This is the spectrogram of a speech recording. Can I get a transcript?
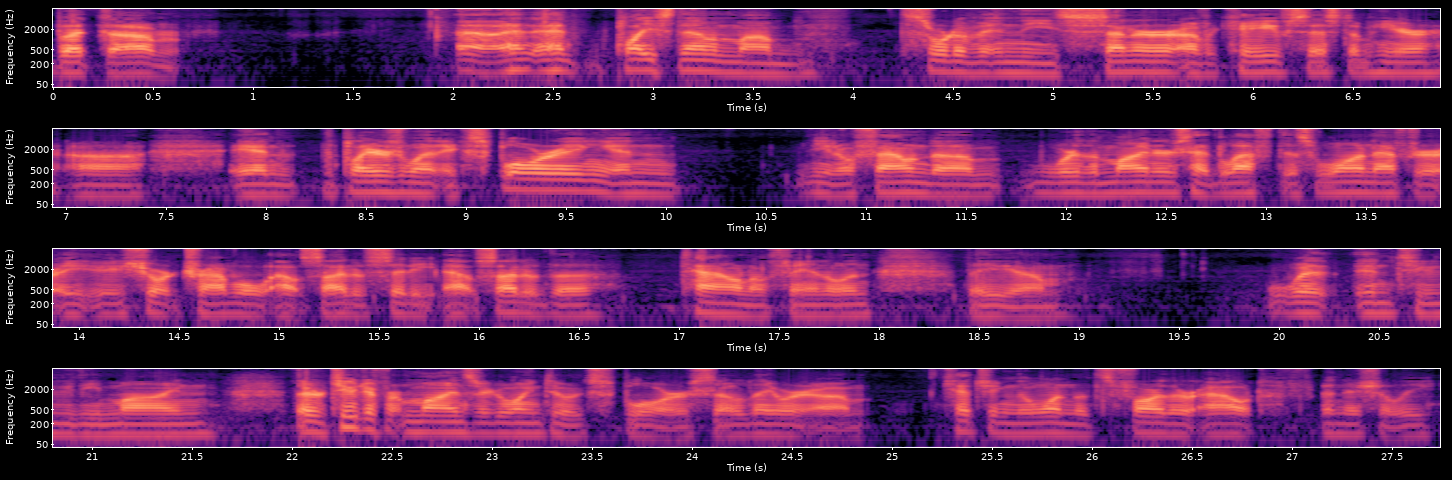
but um, uh, and, and placed them um, sort of in the center of a cave system here, uh, and the players went exploring and you know found um, where the miners had left this one after a, a, short travel outside of city, outside of the town of Phandalin. They um, went into the mine. There are two different mines they're going to explore, so they were um, catching the one that's farther out initially,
